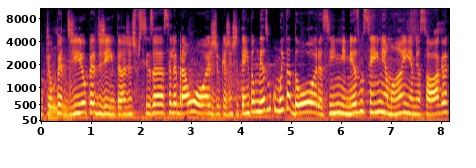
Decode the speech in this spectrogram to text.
o que eu perdi, eu perdi. Então a gente precisa celebrar o hoje, o que a gente tem. Então, mesmo com muita dor, assim, e mesmo sem minha mãe e a minha sogra,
